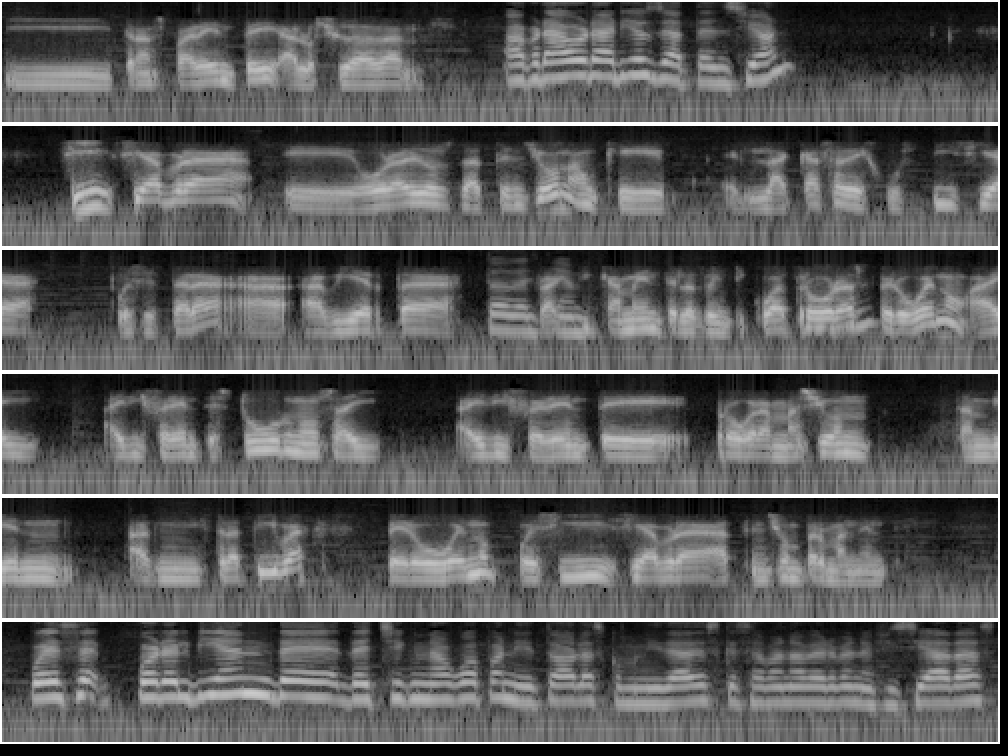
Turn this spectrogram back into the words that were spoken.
y transparente a los ciudadanos. ¿Habrá horarios de atención? sí, sí habrá eh, horarios de atención, aunque la Casa de Justicia pues estará abierta prácticamente las 24 horas, pero bueno, hay hay diferentes turnos, hay hay diferente programación también administrativa, pero bueno, pues sí sí habrá atención permanente. Pues eh, por el bien de, de Chignahuapan y de todas las comunidades que se van a ver beneficiadas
